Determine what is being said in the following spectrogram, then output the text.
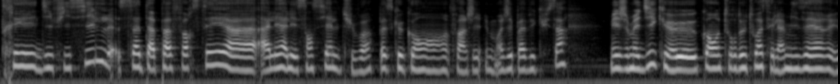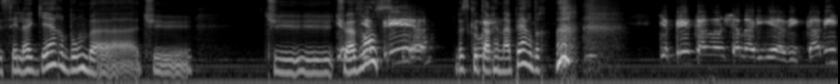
très difficile, ça t'a pas forcé à aller à l'essentiel, tu vois? Parce que quand... Enfin, moi, j'ai pas vécu ça. Mais je me dis que quand autour de toi, c'est la misère et c'est la guerre, bon, bah, tu... Tu, tu avances après, euh, parce que t'as oui. rien à perdre. Et après, quand on s'est marié avec Gabi,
